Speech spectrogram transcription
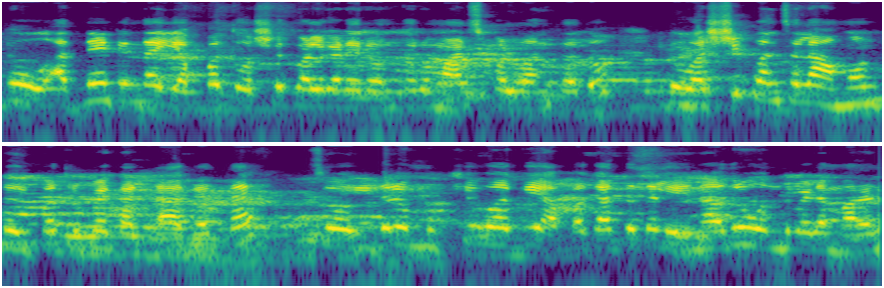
ಇದು ಹದಿನೆಂಟರಿಂದ ಎಪ್ಪತ್ತು ವರ್ಷದ ಒಳಗಡೆ ಇರುವಂತವ್ರು ಮಾಡಿಸ್ಕೊಳ್ಳುವಂಥದ್ದು ಇದು ವರ್ಷಕ್ಕೆ ಒಂದ್ಸಲ ಅಮೌಂಟ್ ಇಪ್ಪತ್ತು ರೂಪಾಯಿ ಕಟ್ ಆಗುತ್ತೆ ಸೊ ಇದರ ಮುಖ್ಯವಾಗಿ ಅಪಘಾತದಲ್ಲಿ ಏನಾದರೂ ಒಂದು ವೇಳೆ ಮರಣ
